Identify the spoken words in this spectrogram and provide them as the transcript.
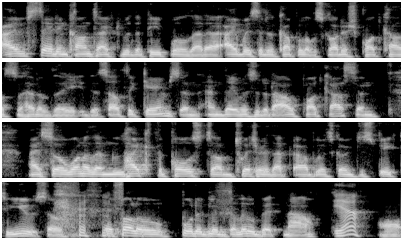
I've stayed in contact with the people that uh, I visited a couple of Scottish podcasts ahead of the, the Celtic games, and, and they visited our podcast. And I saw one of them like the post on Twitter that I was going to speak to you. So they follow Bodø Glimt a little bit now. Yeah. Uh,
